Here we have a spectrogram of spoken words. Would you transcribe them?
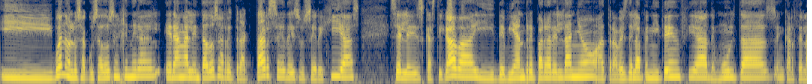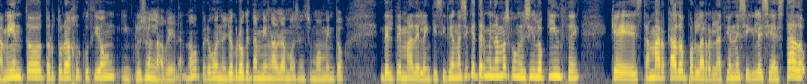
y bueno, los acusados en general eran alentados a retractarse de sus herejías, se les castigaba y debían reparar el daño a través de la penitencia, de multas, encarcelamiento, tortura ejecución, incluso en la hoguera, ¿no? Pero bueno, yo creo que también hablamos en su momento del tema de la Inquisición. Así que terminamos con el siglo XV, que está marcado por las relaciones Iglesia-Estado,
